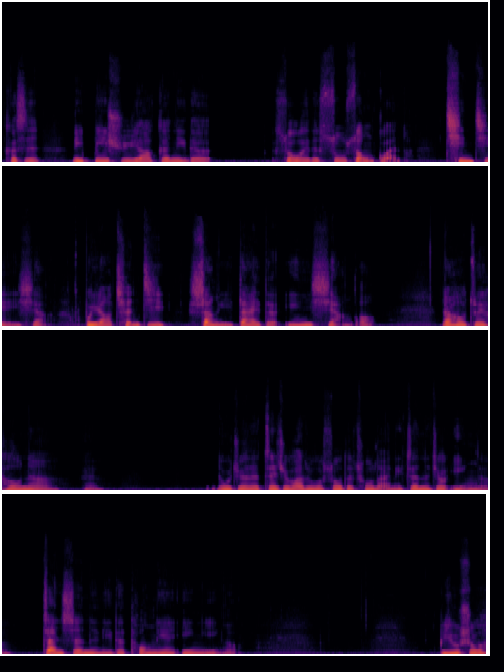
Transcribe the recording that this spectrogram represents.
可是。你必须要跟你的所谓的输送管清洁一下，不要沉寂上一代的影响啊。然后最后呢，嗯，我觉得这句话如果说得出来，你真的就赢了，战胜了你的童年阴影啊。比如说，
